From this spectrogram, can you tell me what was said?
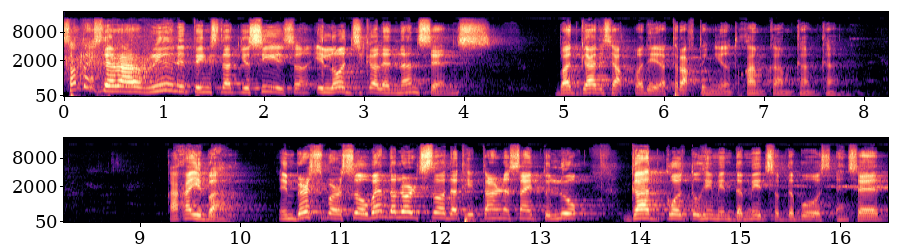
Sometimes there are really things that you see is uh, illogical and nonsense, but God is actually attracting you to come, come, come, come. Kakaiba. In verse 4, so when the Lord saw that he turned aside to look, God called to him in the midst of the bush and said,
